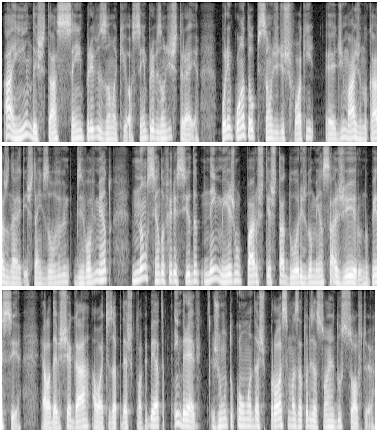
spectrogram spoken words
ainda está sem previsão aqui, ó, sem previsão de estreia. Por enquanto, a opção de desfoque é, de imagem, no caso, né, que está em desenvolvimento, não sendo oferecida nem mesmo para os testadores do mensageiro no PC. Ela deve chegar ao WhatsApp Desktop Beta em breve, junto com uma das próximas atualizações do software.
